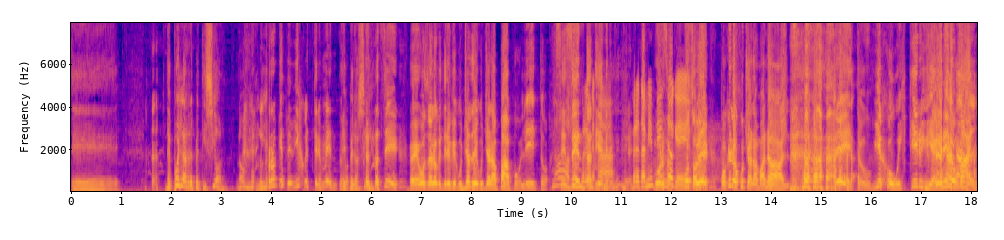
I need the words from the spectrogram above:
Eh, después la repetición, ¿no? Mi- mi- El rock es de viejo es tremendo. Eh, pero sí. sí. Eh, vos sabés lo que tenés que escuchar, tenés que escuchar a Papo, listo. No, no 60 prende tiene. más. Pero también pienso que. Vos sabés, ¿por qué lo escuchan a Manal? Esto, viejo whiskero y viagrero mal.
